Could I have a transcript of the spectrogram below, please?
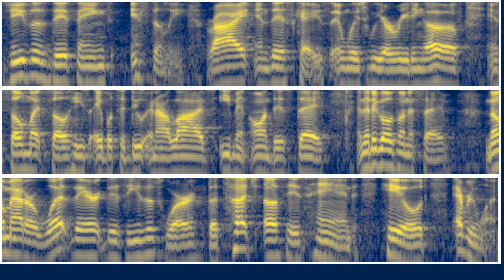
Jesus did things instantly right in this case in which we are reading of and so much so he's able to do in our lives even on this day. And then it goes on to say no matter what their diseases were the touch of his hand healed everyone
